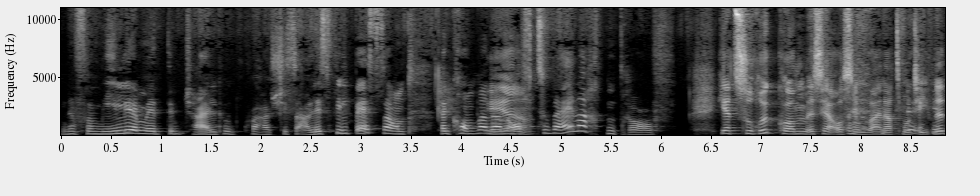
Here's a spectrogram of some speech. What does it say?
in der Familie mit dem Childhood Crush ist alles viel besser und dann kommt man dann Ja. oft zu Weihnachten drauf. Ja, zurückkommen ist ja auch so ein Weihnachtsmotiv. Ne?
